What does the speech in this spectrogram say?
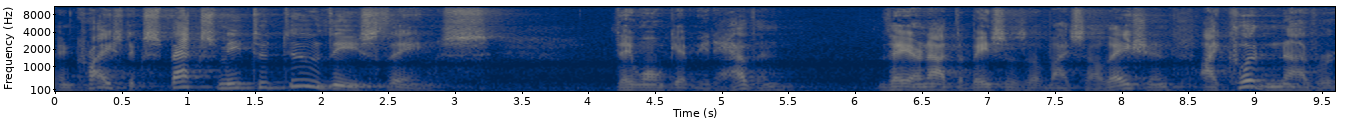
And Christ expects me to do these things. They won't get me to heaven. They are not the basis of my salvation. I could never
